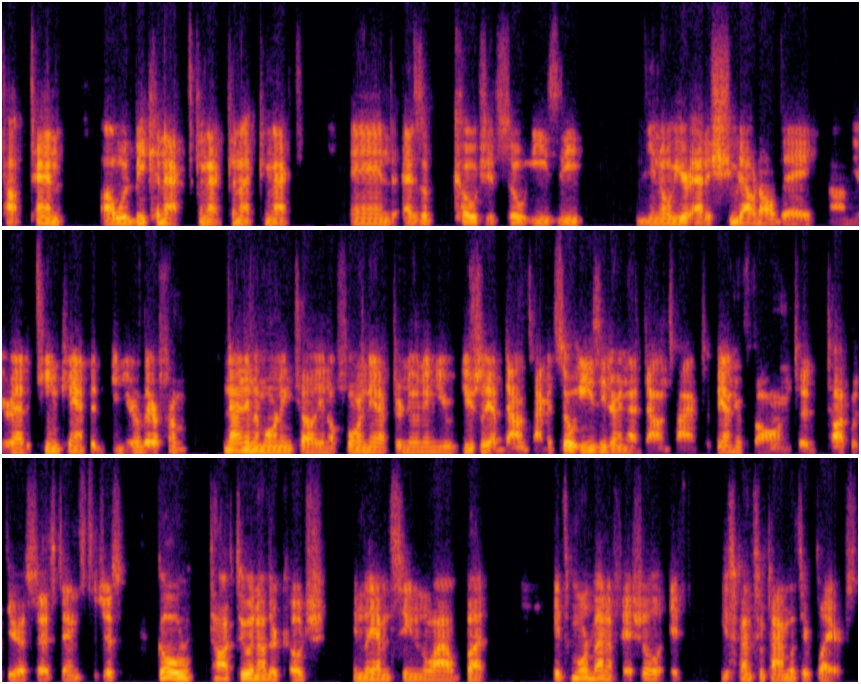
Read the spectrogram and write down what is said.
top ten uh, would be connect, connect, connect, connect. And as a coach, it's so easy you know you're at a shootout all day um, you're at a team camp and, and, you're there from nine in the morning till you know four in the afternoon and you usually have downtime it's so easy during that downtime to be on your phone to talk with your assistants to just go talk to another coach and they haven't seen in a while but it's more beneficial if you spend some time with your players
